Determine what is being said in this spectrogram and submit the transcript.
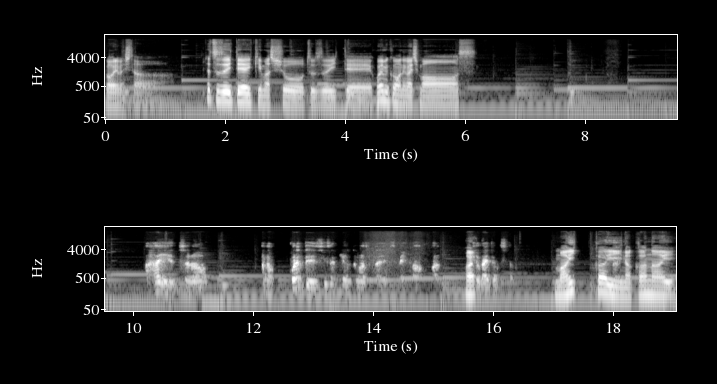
わかりました。じゃあ続いていきましょう。続いて、小読くんお願いします。はい、その、あの、これってシーズンに読んでもらってないですね、今、あはいの、。書いてました。毎回泣かない。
